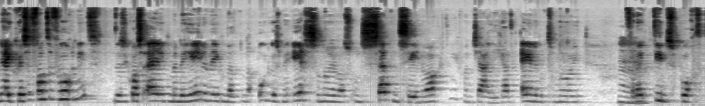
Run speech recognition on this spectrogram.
Nee, ik wist het van tevoren niet. Dus ik was eigenlijk met de hele week, omdat het ook eens mijn eerste toernooi was, ontzettend zenuwachtig. Want ja, je gaat eindelijk op toernooi. Hmm. Vanuit teamsport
